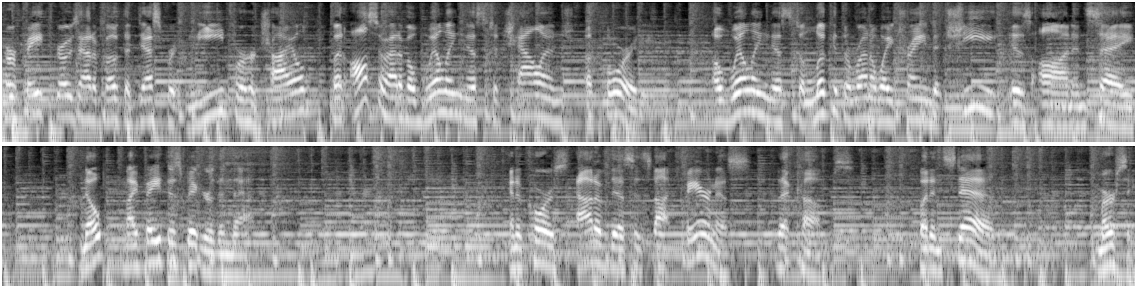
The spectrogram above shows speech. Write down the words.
Her faith grows out of both a desperate need for her child, but also out of a willingness to challenge authority a willingness to look at the runaway train that she is on and say, Nope, my faith is bigger than that. And of course, out of this, it's not fairness that comes, but instead, mercy.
